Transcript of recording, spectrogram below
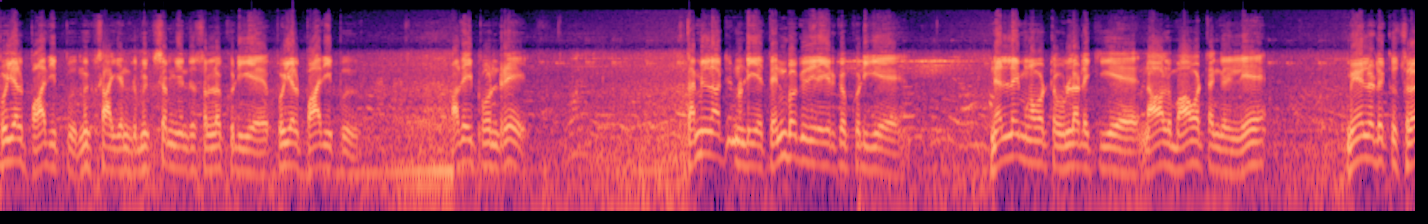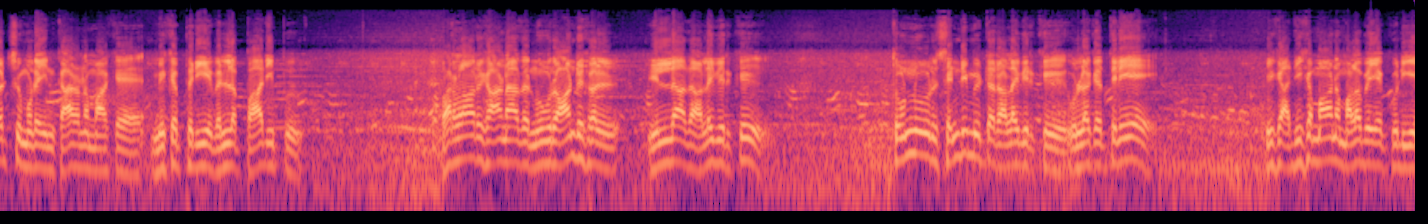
புயல் பாதிப்பு மிக்ஸா என்று மிக்சம் என்று சொல்லக்கூடிய புயல் பாதிப்பு அதை போன்றே தமிழ்நாட்டினுடைய தென்பகுதியில் இருக்கக்கூடிய நெல்லை மாவட்டம் உள்ளடக்கிய நாலு மாவட்டங்களிலே மேலடுக்கு சுழற்சி முறையின் காரணமாக மிகப்பெரிய வெள்ள பாதிப்பு வரலாறு காணாத நூறு ஆண்டுகள் இல்லாத அளவிற்கு தொண்ணூறு சென்டிமீட்டர் அளவிற்கு உலகத்திலேயே மிக அதிகமான மழை பெய்யக்கூடிய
